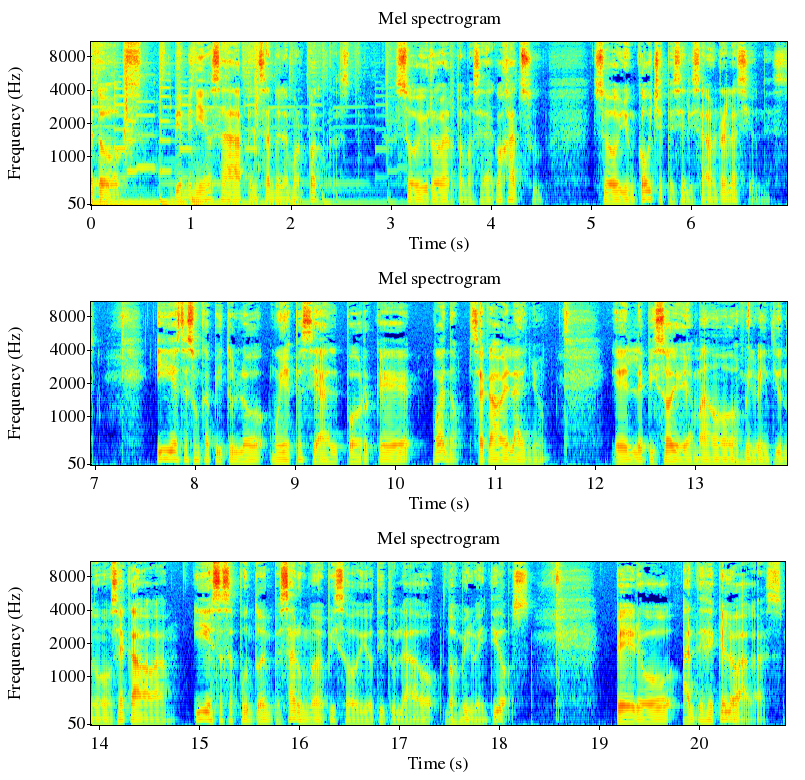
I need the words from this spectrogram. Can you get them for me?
a todos, bienvenidos a Pensando el Amor Podcast. Soy Roberto Maceda Kohatsu, soy un coach especializado en relaciones. Y este es un capítulo muy especial porque, bueno, se acaba el año, el episodio llamado 2021 se acaba y estás a punto de empezar un nuevo episodio titulado 2022. Pero antes de que lo hagas,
